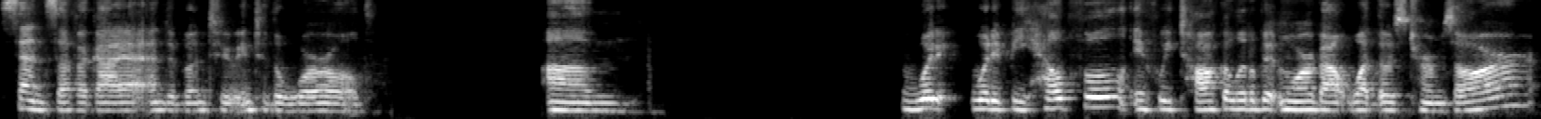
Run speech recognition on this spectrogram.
sense of Agaya and Ubuntu into the world. Um, would would it be helpful if we talk a little bit more about what those terms are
